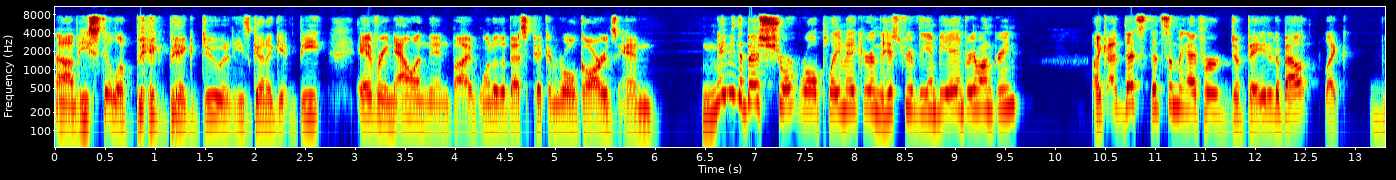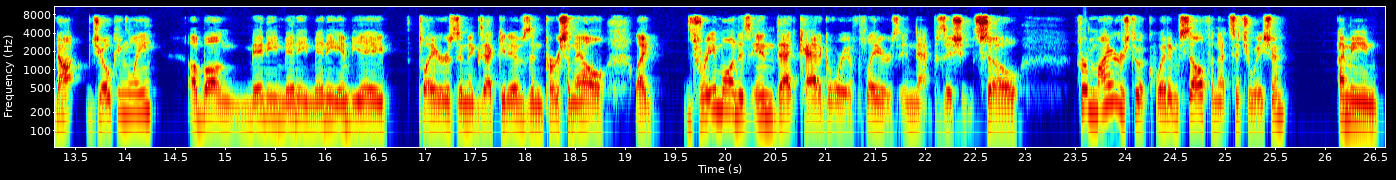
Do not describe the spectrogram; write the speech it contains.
Um, he's still a big, big dude, and he's going to get beat every now and then by one of the best pick and roll guards and maybe the best short roll playmaker in the history of the NBA and Draymond Green. Like that's that's something I've heard debated about, like not jokingly among many, many, many NBA players and executives and personnel. Like Draymond is in that category of players in that position. So for Meyers to acquit himself in that situation, I mean,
